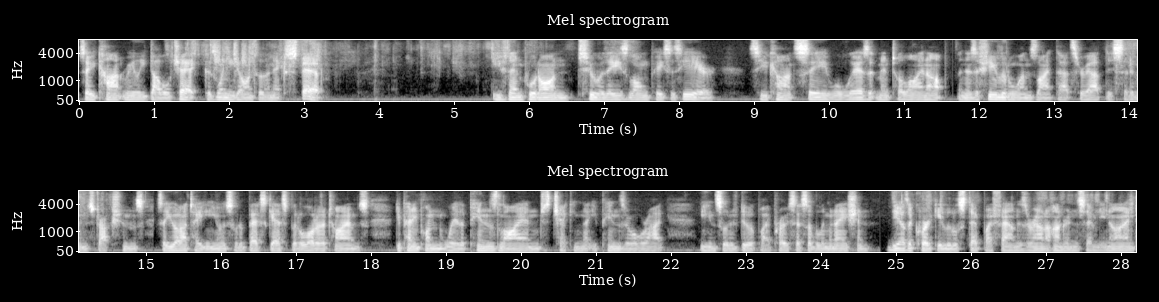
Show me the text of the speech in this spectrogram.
So you can't really double check because when you go on to the next step, you've then put on two of these long pieces here so you can't see well where's it meant to line up? And there's a few little ones like that throughout this set of instructions. So you are taking your sort of best guess but a lot of the times depending upon where the pins lie and just checking that your pins are all right you can sort of do it by process of elimination. The other quirky little step I found is around 179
